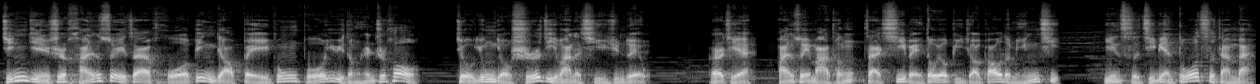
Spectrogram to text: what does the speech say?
仅仅是韩遂在火并掉北宫、伯玉等人之后，就拥有十几万的起义军队伍。而且韩遂、马腾在西北都有比较高的名气，因此即便多次战败，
